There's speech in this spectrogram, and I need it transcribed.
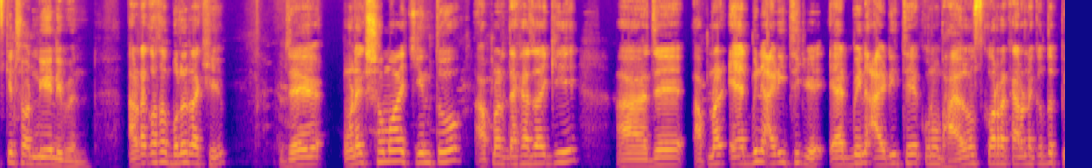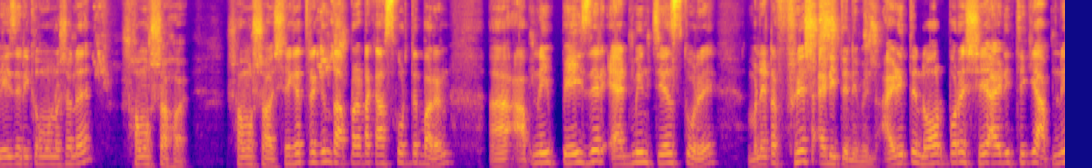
স্ক্রিনশট নিয়ে নেবেন। আর একটা কথা বলে রাখি, যে অনেক সময় কিন্তু আপনার দেখা যায় কি যে আপনার অ্যাডমিন আইডি থেকে অ্যাডমিন আইডি থেকে কোনো ভায়োলেন্স করার কারণে কিন্তু পেজে রিকমেন্ডেশনে সমস্যা হয়। সমস্যা হয়। সেক্ষেত্রে কিন্তু আপনারা একটা কাজ করতে পারেন আপনি পেজের অ্যাডমিন চেঞ্জ করে মানে একটা ফ্রেশ আইডিতে নেবেন। আইডিতে নেওয়ার পরে সেই আইডি থেকে আপনি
